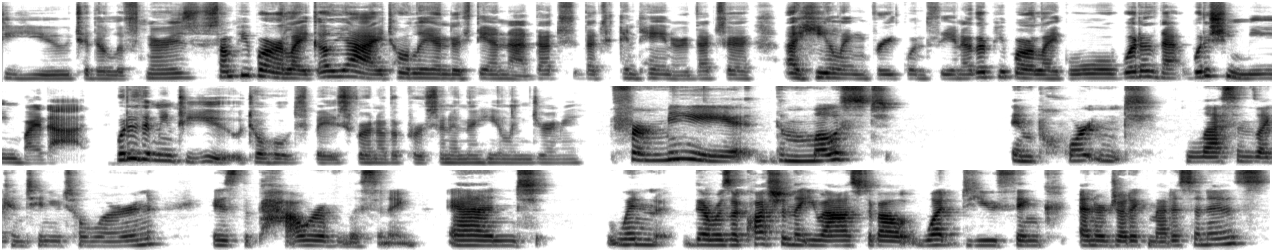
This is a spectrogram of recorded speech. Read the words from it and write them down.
to you, to the listeners? Some people are like, "Oh yeah, I totally understand that. That's that's a container. That's a, a healing frequency." And other people are like, "Well, what does that? What does she mean by that? What does it mean to you to hold space for another person in their healing journey?" for me, the most important lessons I continue to learn is the power of listening. And when there was a question that you asked about what do you think energetic medicine is?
